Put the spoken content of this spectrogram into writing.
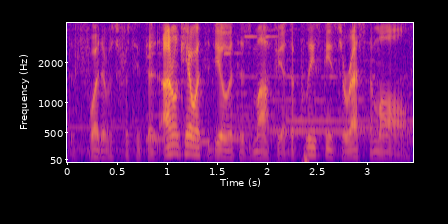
The, what was the first thing said? I don't care what the deal with this Mafia. The police needs to arrest them all.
